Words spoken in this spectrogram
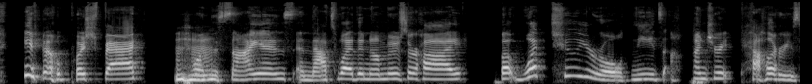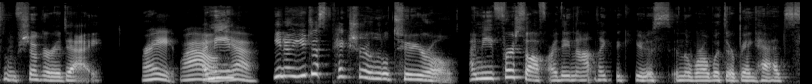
you know, pushback mm-hmm. on the science, and that's why the numbers are high. But what two year old needs 100 calories from sugar a day? Right. Wow. I mean, yeah. you know, you just picture a little two year old. I mean, first off, are they not like the cutest in the world with their big heads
